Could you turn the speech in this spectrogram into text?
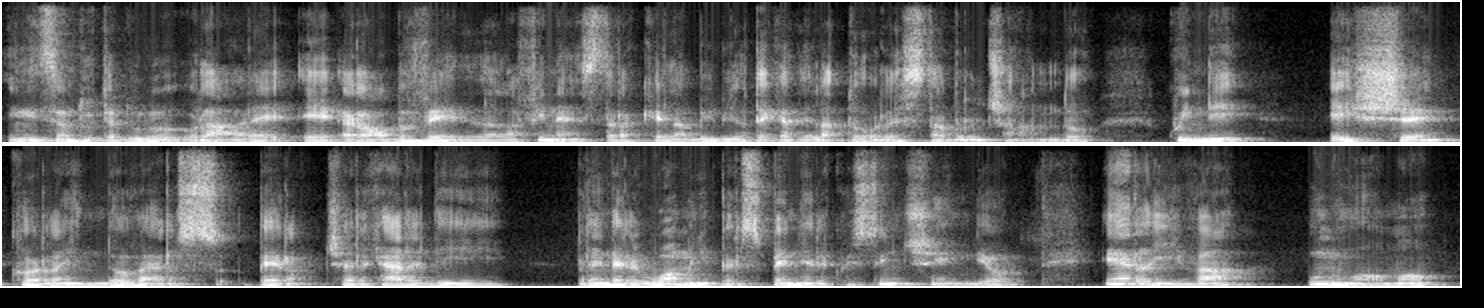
Iniziano tutti ad ululare e Rob vede dalla finestra che la biblioteca della torre sta bruciando. Quindi esce correndo verso, per cercare di prendere uomini per spegnere questo incendio e arriva un uomo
